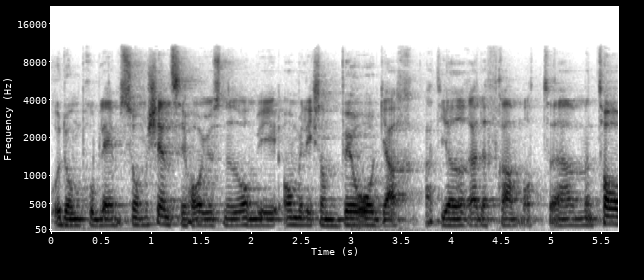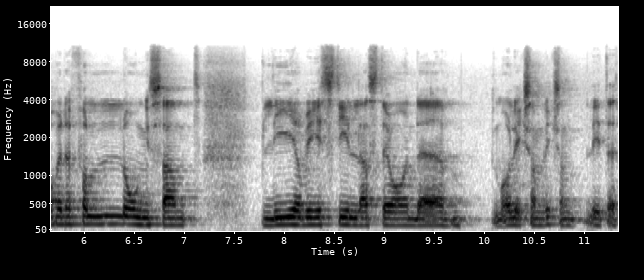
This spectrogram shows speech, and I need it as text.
och de problem som Chelsea har just nu om vi, om vi liksom vågar att göra det framåt. Eh, men tar vi det för långsamt, blir vi stillastående och liksom, liksom lite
